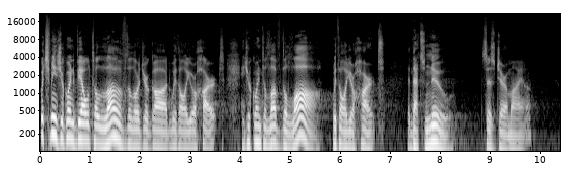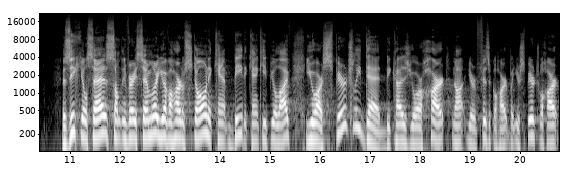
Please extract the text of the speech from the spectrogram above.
which means you're going to be able to love the Lord your God with all your heart, and you're going to love the law with all your heart. And that's new, says Jeremiah. Ezekiel says something very similar. You have a heart of stone. It can't beat, it can't keep you alive. You are spiritually dead because your heart, not your physical heart, but your spiritual heart,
